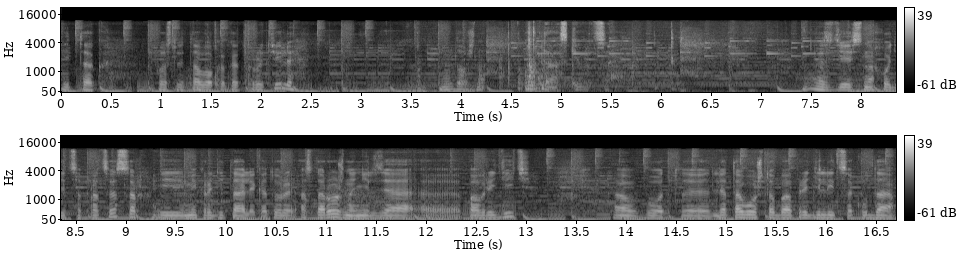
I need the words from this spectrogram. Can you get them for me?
Итак, после того, как открутили, она должна вытаскиваться. Здесь находится процессор и микродетали, которые осторожно нельзя э, повредить. Э, вот, э, для того, чтобы определиться, куда,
